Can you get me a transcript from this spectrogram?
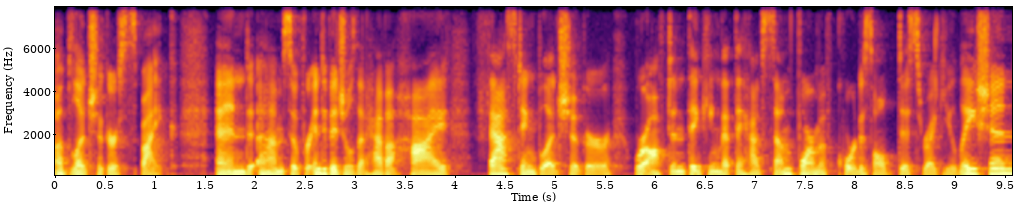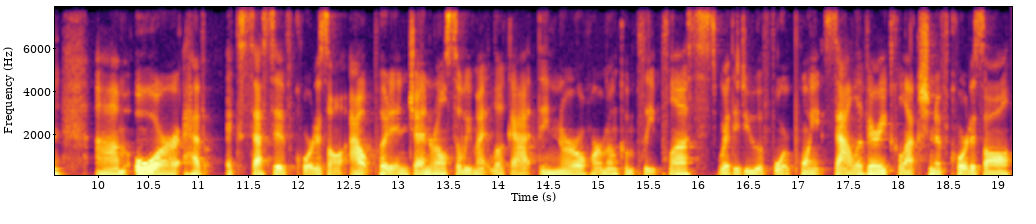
a blood sugar spike. And um, so for individuals that have a high fasting blood sugar, we're often thinking that they have some form of cortisol dysregulation um, or have excessive cortisol output in general. So we might look at the Neurohormone Complete Plus, where they do a four point salivary collection of cortisol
